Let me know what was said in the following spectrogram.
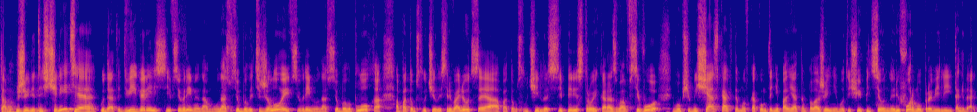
там жили тысячелетия, куда-то двигались, и все время нам, у нас все было тяжело, и все время у нас все было плохо, а потом случилась революция, а потом случилась перестройка, развал всего. В общем, и сейчас как-то мы в каком-то непонятном положении, вот еще и пенсионную реформу провели и так далее.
